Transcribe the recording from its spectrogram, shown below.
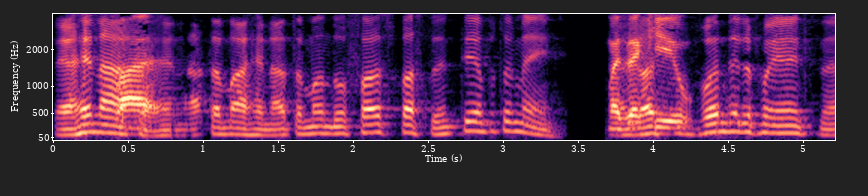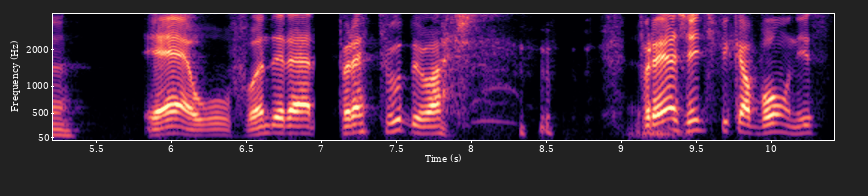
É a Renata. Mas... A Renata, a Renata mandou faz bastante tempo também. Mas, Mas é que. O Vander foi antes, né? É, o Vander era pré-tudo, eu acho. Pré a gente fica bom nisso.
